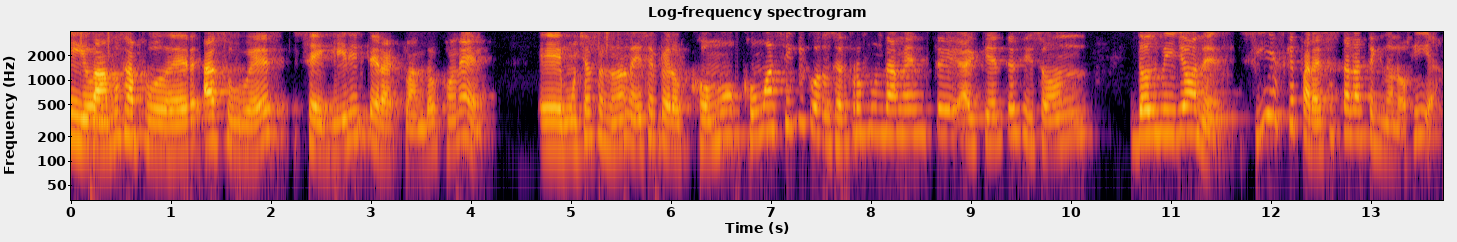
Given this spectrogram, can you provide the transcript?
y vamos a poder a su vez seguir interactuando con él. Eh, muchas personas me dicen, pero ¿cómo, ¿cómo así que conocer profundamente al cliente si son dos millones? Sí, es que para eso está la tecnología,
